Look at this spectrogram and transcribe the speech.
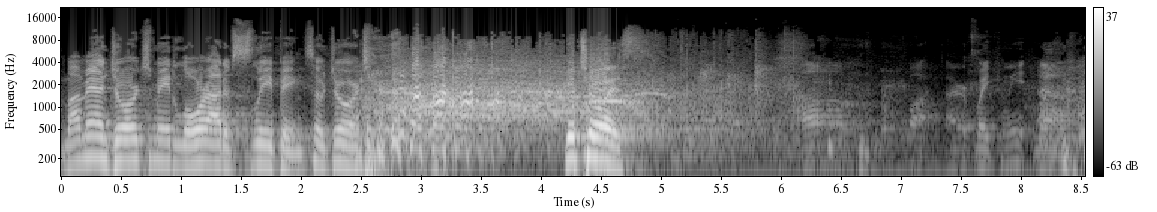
My man George made lore out of sleeping. So George. Good choice. Wait, can we? No. Uh,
